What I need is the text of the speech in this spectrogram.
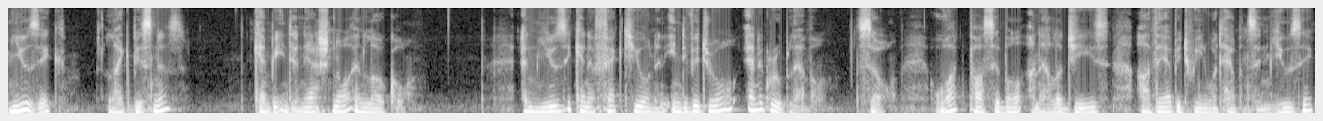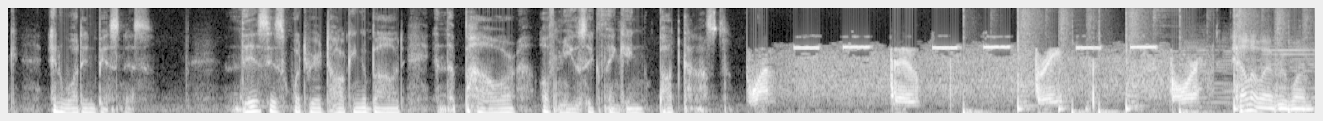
Music, like business, can be international and local. And music can affect you on an individual and a group level. So, what possible analogies are there between what happens in music and what in business? This is what we're talking about in the Power of Music Thinking podcast. One, two, three, four. Hello, everyone,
